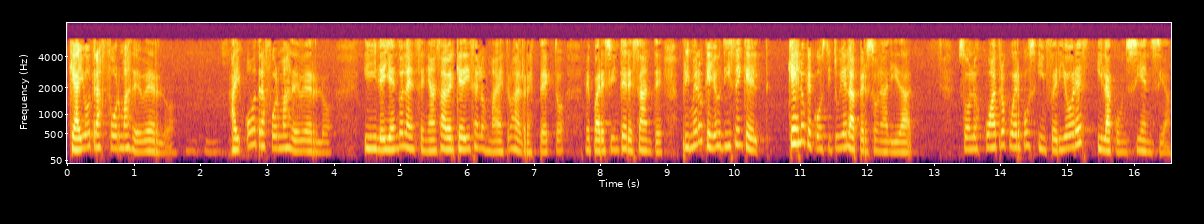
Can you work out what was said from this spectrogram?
que hay otras formas de verlo. Hay otras formas de verlo. Y leyendo la enseñanza, a ver qué dicen los maestros al respecto, me pareció interesante. Primero que ellos dicen que, ¿qué es lo que constituye la personalidad? Son los cuatro cuerpos inferiores y la conciencia.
